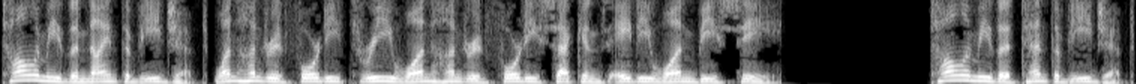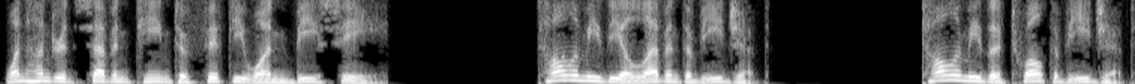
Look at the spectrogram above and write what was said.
Ptolemy IX of Egypt 143 142 81 BC Ptolemy X of Egypt 117 51 BC Ptolemy XI of Egypt. Ptolemy XII of Egypt.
